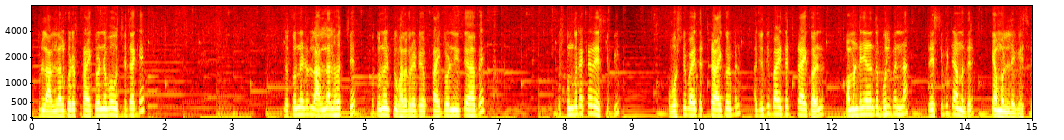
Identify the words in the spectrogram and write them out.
একটু লাল লাল করে ফ্রাই করে নেব উচ্ছেটাকে। যতক্ষণ একটু লাল লাল হচ্ছে, ততক্ষণ একটু ভালো করে এটাকে ফ্রাই করে নিতে হবে। খুব সুন্দর একটা রেসিপি অবশ্যই বাড়িতে ট্রাই করবেন। আর যদি বাড়িতে ট্রাই করেন কমেন্টে জানাতে ভুলবেন না রেসিপিটা আমাদের কেমন লেগেছে।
